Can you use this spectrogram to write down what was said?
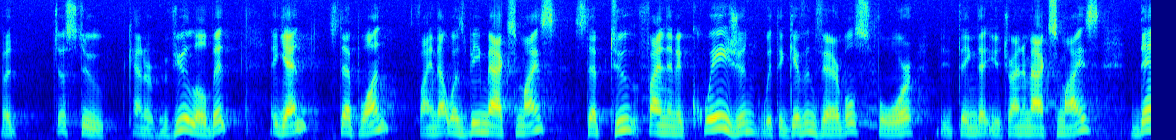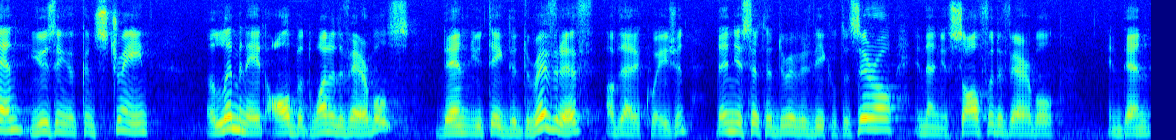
But just to kind of review a little bit, again, step one, find out what's being maximized. Step two, find an equation with the given variables for the thing that you're trying to maximize. Then, using a constraint, eliminate all but one of the variables. Then you take the derivative of that equation. Then you set the derivative equal to zero, and then you solve for the variable, and then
